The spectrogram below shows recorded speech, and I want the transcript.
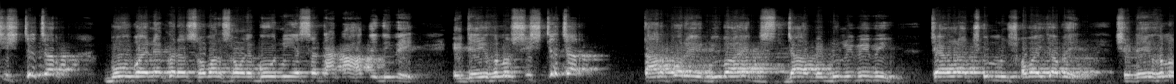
শিষ্টাচার। বউ বায়না করে সবার সামনে বউ নিয়ে এসে টাকা হাতে দিবে। এটাই হলো শিষ্টাচার। তারপরে বিবাহের যাবে ডুলি বিবি, চ্যাংড়া ছুল্লু সবাই যাবে, সেটাই হলো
